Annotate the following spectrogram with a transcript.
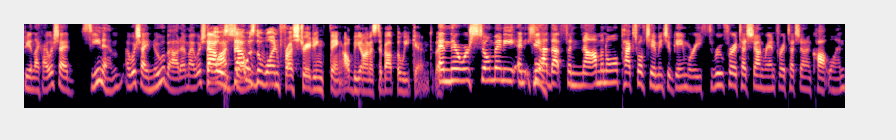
being like, I wish I had seen him. I wish I knew about him. I wish I That was that him." was the one frustrating thing. I'll be honest about the weekend. That- And there were so many, and he Yeah. had that phenomenal Pac 12 championship game where he threw for a touchdown, ran for a touchdown, and caught one.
